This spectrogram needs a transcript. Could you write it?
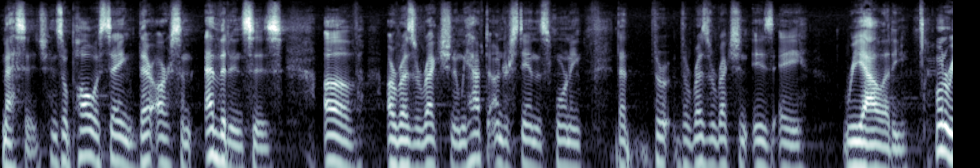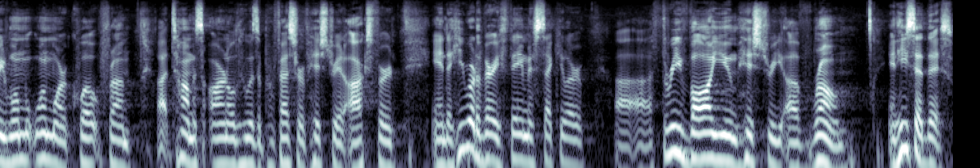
message. And so Paul was saying there are some evidences of a resurrection. And we have to understand this morning that the, the resurrection is a reality. I want to read one, one more quote from uh, Thomas Arnold, who was a professor of history at Oxford. And uh, he wrote a very famous secular uh, uh three volume history of Rome. And he said this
